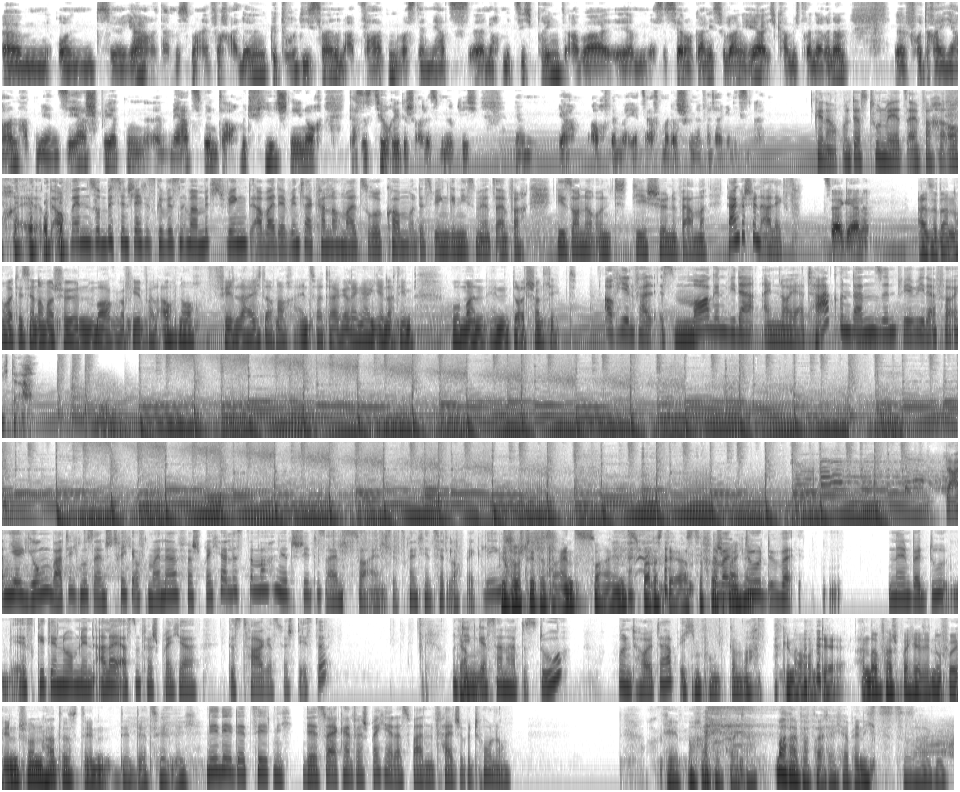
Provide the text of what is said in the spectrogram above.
Ähm, und äh, ja, da müssen wir einfach alle geduldig sein und abwarten, was der März äh, noch mit sich bringt. Aber ähm, es ist ja noch gar nicht so lange her. Ich kann mich dran erinnern, äh, vor drei Jahren hatten wir einen sehr späten äh, Märzwinter, auch mit viel Schnee noch. Das ist theoretisch alles möglich. Ähm, ja, auch wenn wir jetzt erstmal das schöne schöne Wetter genießen können. Genau, und das tun wir jetzt einfach auch, äh, auch wenn so ein bisschen schlechtes Gewissen immer mitschwingt, aber der Winter kann nochmal zurückkommen und deswegen genießen wir jetzt einfach die Sonne und die schöne Wärme. Dankeschön, Alex. Sehr gerne. Also dann heute ist ja nochmal schön, morgen auf jeden Fall auch noch, vielleicht auch noch ein, zwei Tage länger, je nachdem, wo man in Deutschland lebt. Auf jeden Fall ist morgen wieder ein neuer Tag und dann sind wir wieder für euch da. Daniel Jung, warte, ich muss einen Strich auf meiner Versprecherliste machen. Jetzt steht es 1 zu 1. Jetzt kann ich den Zettel auch weglegen. Wieso steht es 1 zu 1? War das der erste Versprecher? weil du, weil, nein, weil du, es geht ja nur um den allerersten Versprecher des Tages, verstehst du? Und ja. den gestern hattest du. Und heute habe ich einen Punkt gemacht. Genau, und der andere Versprecher, den du vorhin schon hattest, den, den, der zählt nicht. Nee, nee, der zählt nicht. Das war ja kein Versprecher, das war eine falsche Betonung. Okay, mach einfach weiter. Mach einfach weiter, ich habe ja nichts zu sagen.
